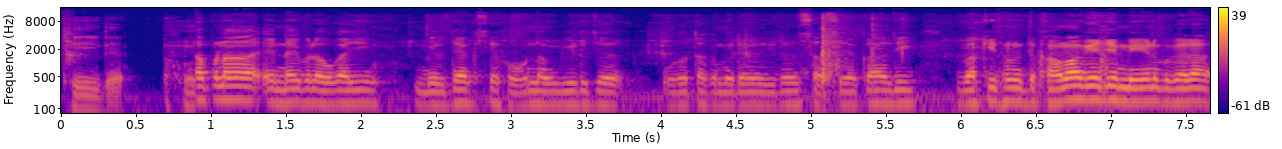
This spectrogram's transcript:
ਠੀਕ ਹੈ। ਆਪਣਾ ਇੰਨਾ ਹੀ ਬਲੌਗ ਆ ਜੀ। ਮਿਲਦੇ ਆ ਕਿਸੇ ਹੋਰ ਨਵੀਂ ਵੀਡੀਓ 'ਚ। ਉਦੋਂ ਤੱਕ ਮੇਰੇ ਵੀਰਾਂ ਨੂੰ ਸਤਿ ਸ਼੍ਰੀ ਅਕਾਲ ਜੀ। ਬਾਕੀ ਤੁਹਾਨੂੰ ਦਿਖਾਵਾਂਗੇ ਜੇ ਮੇਨ ਵਗੈਰਾ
